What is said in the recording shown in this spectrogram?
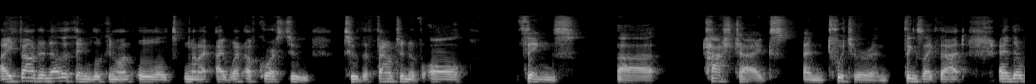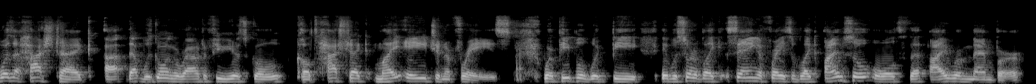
I found another thing looking on old when I, I went, of course, to to the fountain of all things, uh, hashtags and Twitter and things like that. And there was a hashtag uh, that was going around a few years ago called hashtag my age in a phrase, where people would be, it was sort of like saying a phrase of like, I'm so old that I remember.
